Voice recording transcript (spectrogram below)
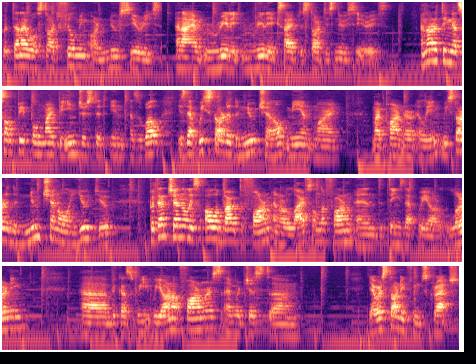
but then I will start filming our new series and I am really really excited to start this new series. Another thing that some people might be interested in as well is that we started a new channel, me and my my partner Eileen. We started a new channel on YouTube but that channel is all about the farm and our lives on the farm and the things that we are learning uh, because we, we are not farmers and we're just um, yeah we're starting from scratch.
